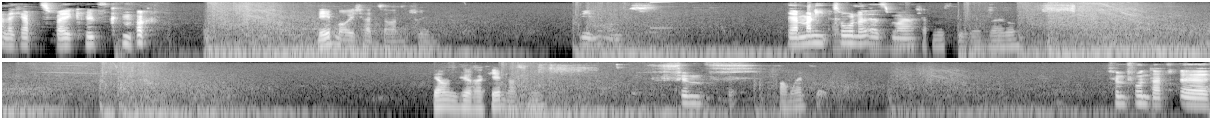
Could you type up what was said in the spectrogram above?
Alter, ich habe zwei Kills gemacht. Neben euch hat sie angeschrieben. Neben uns. Ja, Money-Zone erstmal. Ich hab nichts gesehen, leider. Ja, und wie viele Raketen hast du? Fünf, Warum rennst du? 500, äh,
